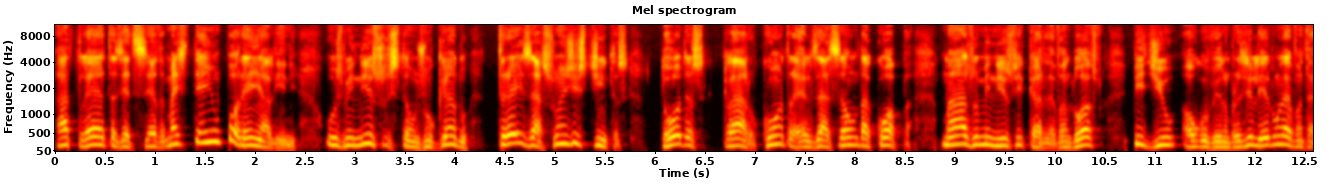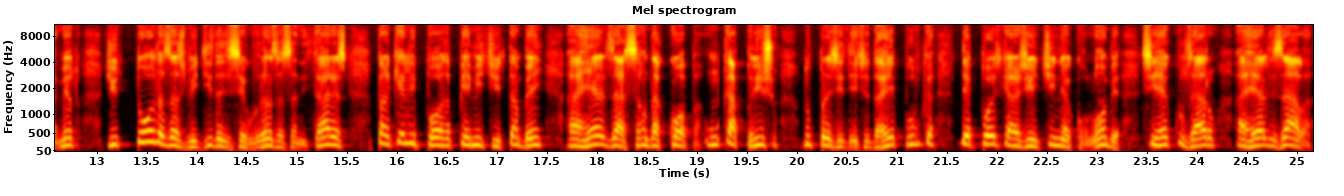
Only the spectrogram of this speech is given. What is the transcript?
atletas, etc. Mas tem um porém, Aline. Os ministros estão julgando três ações distintas, todas claro, contra a realização da Copa, mas o ministro Ricardo Lewandowski pediu ao governo brasileiro um levantamento de todas as medidas de segurança sanitárias para que ele possa permitir também a realização da Copa, um capricho do presidente da República depois que a Argentina e a Colômbia se recusaram a realizá-la.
